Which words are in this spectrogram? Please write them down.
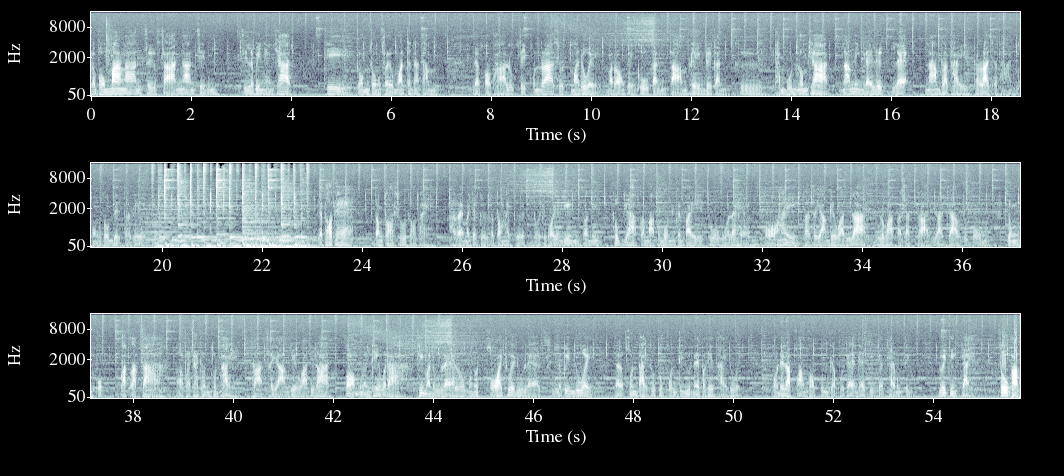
กับผมมางานสืบสารงานศิลป์ศิลปินแห่งชาติ ที่กรมส่งเสริมวัฒนธรรม แล้วก็พาลูกศิษย์คนล่าสุดมาด้วย มาร้องเพลงคู่กัน3เพลงด้วยกัน คือทำบุญล้มชาติ น้ำนิ่งไหลลึกและน้ำพระทัยพระราชทานของสมเด็จพระเทพอย่าท้อแท้ต้องต่อสู้ต่อไป อะไรมันจะเกิดก็ต้องให้เกิด โดยเฉพาะอย่างยิ่งตอนนี้ทุกอยากลำบากกระมนกันไปทั่วหัวและแหงขอให้พระสยามเทวาธิราชบุรพกษัตราธิราชเจ้าทุกองค์จงปกปักรักษาประชาชนคนไทย พระสยามเทวาธิราช ก็เหมือนเทวดาที่มาดูแลโลกมนุษย์ ขอให้ช่วยดูแลศิลปินด้วย และคนไทยทุกๆ คนที่อยู่ในประเทศไทยด้วย ขอได้รับความขอบคุณจากผู้ใจอันแท้จริงจากชายมังสิงด้วยจริงใจ สู้ครับ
